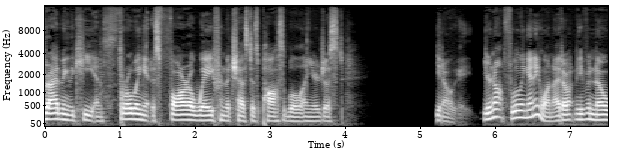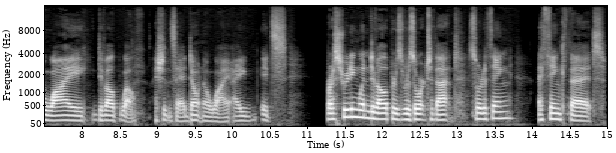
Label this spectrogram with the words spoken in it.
grabbing the key and throwing it as far away from the chest as possible, and you're just, you know, you're not fooling anyone. I don't even know why develop. Well, I shouldn't say I don't know why. I it's frustrating when developers resort to that sort of thing. I think that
